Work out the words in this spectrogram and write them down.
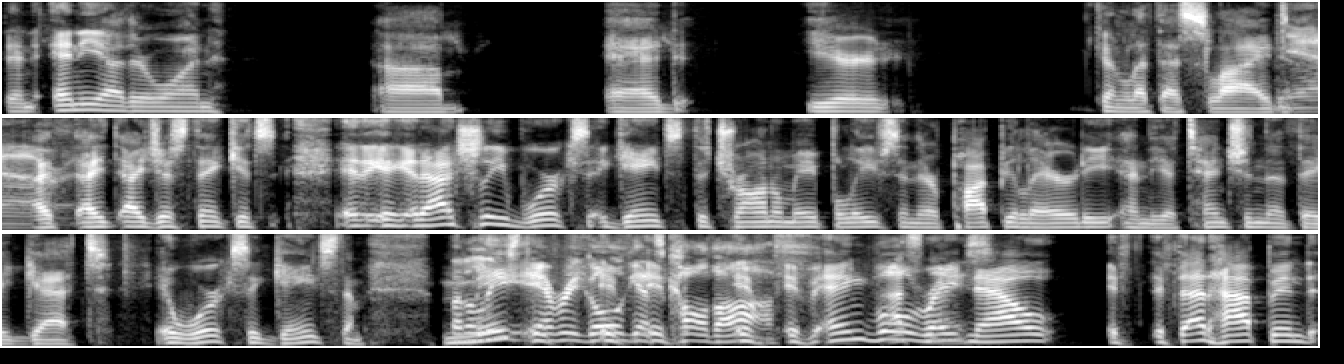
than any other one, um, and you're going to let that slide. Yeah, I, right. I, I just think it's it, it actually works against the Toronto Maple Leafs and their popularity and the attention that they get. It works against them. But at May- least every goal gets called off. If, if Engvall right nice. now, if if that happened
